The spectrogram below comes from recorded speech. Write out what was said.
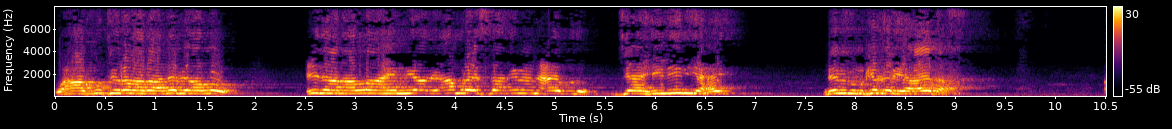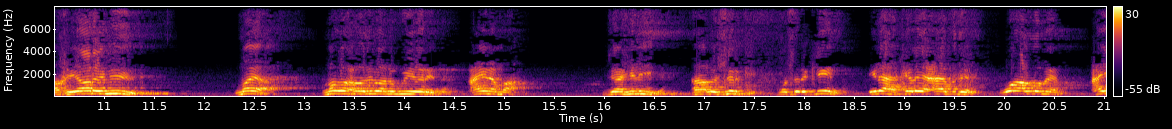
Waxaa ku tiraahdaa nebi allow cidaan alla ahayn miyaad amraysaan inaan caabudo? Jaahiliin yahay. Nebigu maka qariya aayaddaas akhyaaray miyu maya magacoodii baan ugu yeeraynaa cayna ma aha. Jaahiliya ahlu shirki mushrikiin ilaah kale caabudeen. Waa lumeen. Cay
